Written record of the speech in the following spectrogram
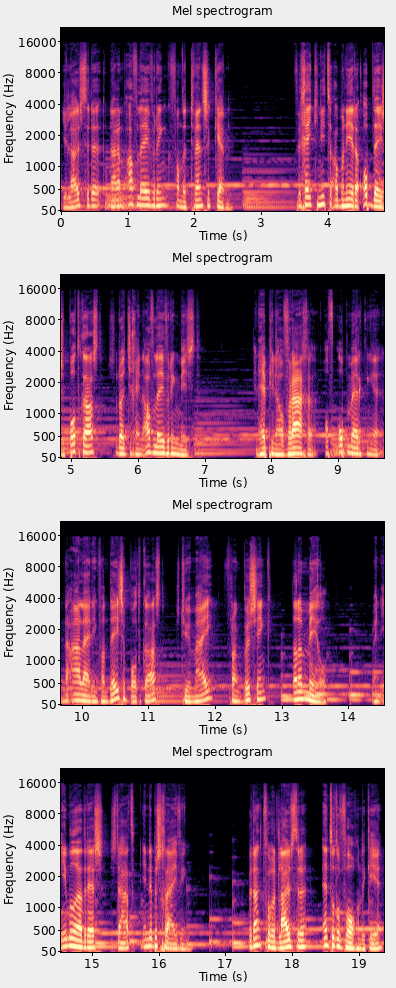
Je luisterde naar een aflevering van de Twentse Kern. Vergeet je niet te abonneren op deze podcast, zodat je geen aflevering mist. En heb je nou vragen of opmerkingen naar aanleiding van deze podcast? Stuur mij, Frank Bussink, dan een mail. Mijn e-mailadres staat in de beschrijving. Bedankt voor het luisteren en tot de volgende keer.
